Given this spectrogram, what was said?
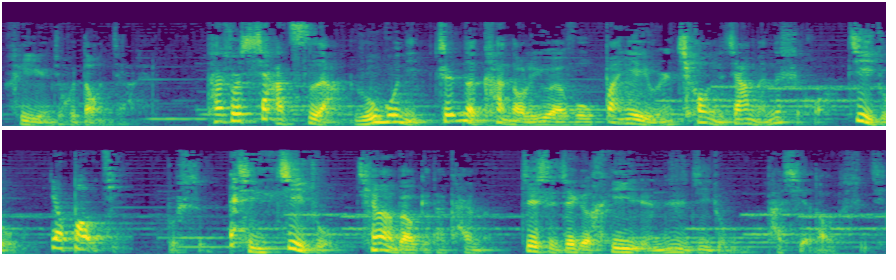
黑衣人就会到你家里。他说：“下次啊，如果你真的看到了 UFO，半夜有人敲你的家门的时候，记住要报警。不是，请记住，千万不要给他开门。这是这个黑衣人日记中他写到的事情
